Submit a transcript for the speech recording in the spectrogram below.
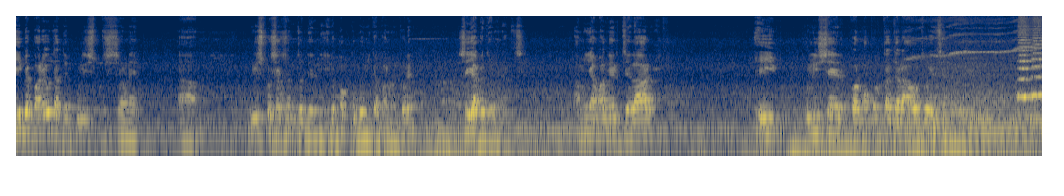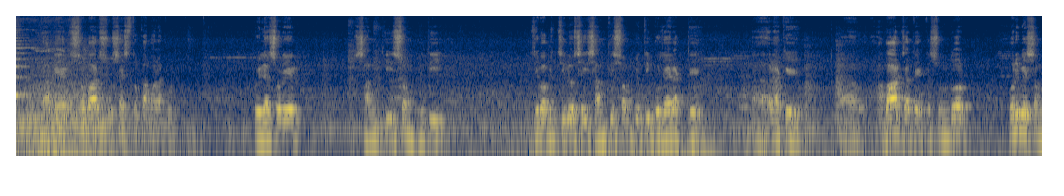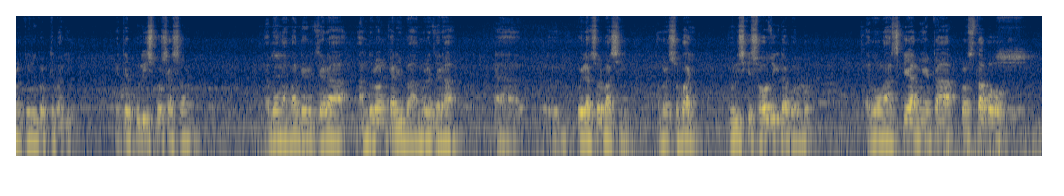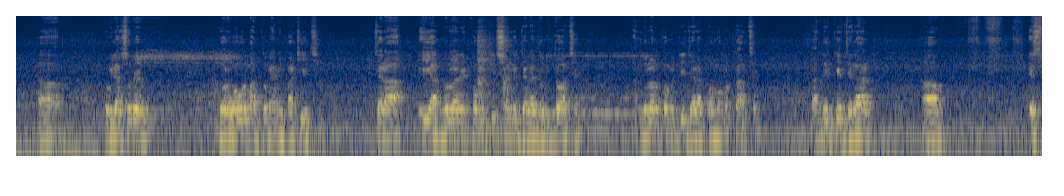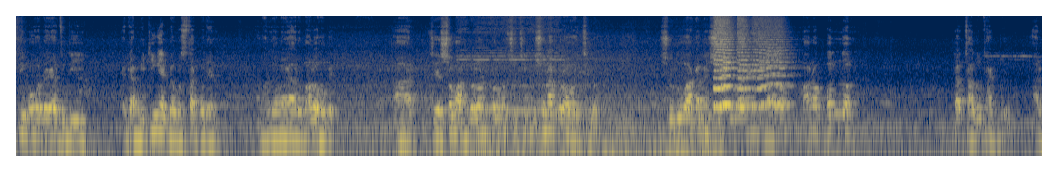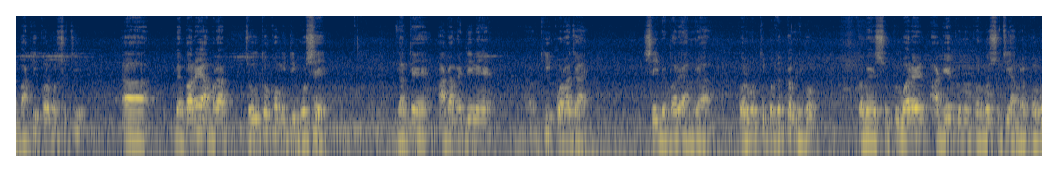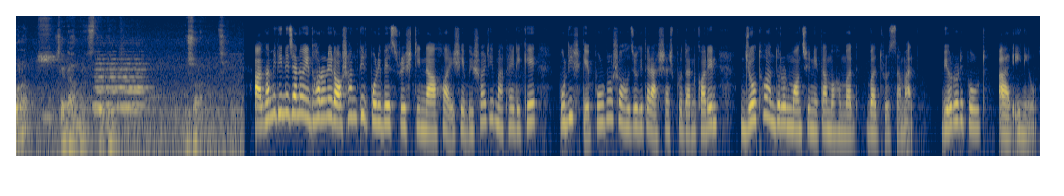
এই ব্যাপারেও যাতে পুলিশ প্রশাসনে পুলিশ প্রশাসন যাতে নিরপেক্ষ ভূমিকা পালন করে, সেই আবেদন রাখছি। আমি আমাদের জেলার এই পুলিশের কর্মকর্তা যারা আহত হয়েছেন, তাদের সবার সুস্বাস্থ্য কামনা করি। কৈলাসরের শান্তি সম্প্রীতি যেভাবে ছিল, সেই শান্তি সম্প্রীতি বজায় রাখতে রাখে আবার যাতে একটা সুন্দর পরিবেশ আমরা তৈরি করতে পারি। এতে পুলিশ প্রশাসন এবং আমাদের যারা আন্দোলনকারী বা আমরা যারা কৈলাসরবাসী, আমরা সবাই পুলিশকে সহযোগিতা করব এবং আজকে আমি একটা প্রস্তাবও কৈলাসরের বড়বাবুর মাধ্যমে আমি পাঠিয়েছি। যারা এই আন্দোলনের কমিটির সঙ্গে যারা জড়িত আছেন, আন্দোলন কমিটির যারা কর্মকর্তা আছেন, তাদেরকে জেলার এসপি মহোদয়া যদি এটা মিটিংয়ের ব্যবস্থা করেন, আমার মনে হয় আরও ভালো হবে। আর যেসব আন্দোলন কর্মসূচি ঘোষণা করা হয়েছিল, শুধু আগামী শুক্রবারে মানব মানববন্ধনটা চালু থাকবে, আর বাকি কর্মসূচি ব্যাপারে আমরা যৌথ কমিটি বসে যাতে আগামী দিনে কি করা যায় সেই ব্যাপারে আমরা পরবর্তী পদক্ষেপ নিব। তবে শুক্রবারের আগে কোনো কর্মসূচি আমরা করব না, সেটা আমরা স্থগিত ঘোষণা করছি। আগামী দিনে যেন এই ধরনের অশান্তির পরিবেশ সৃষ্টি না হয় সেই বিষয়টি মাথায় রেখে পুলিশকে পূর্ণ সহযোগিতার আশ্বাস প্রদান করেন যৌথ আন্দোলন মঞ্চের নেতা Mohammad Badruzzaman. Bureau report, R E news.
